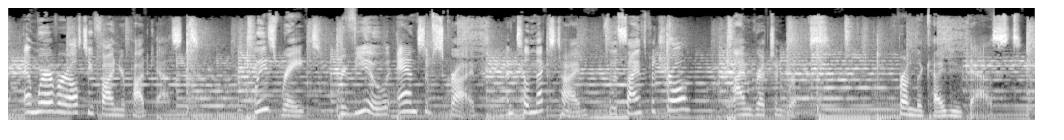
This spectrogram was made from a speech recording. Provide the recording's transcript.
and wherever else you find your podcasts. Please rate, review, and subscribe. Until next time, for the Science Patrol, I'm Gretchen Brooks from the Kaiju Cast.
